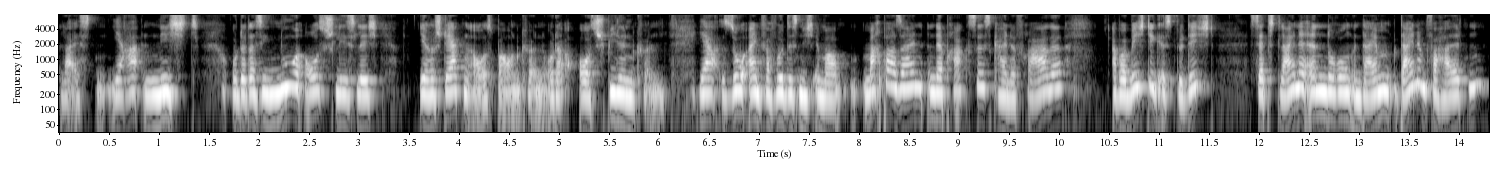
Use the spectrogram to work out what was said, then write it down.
leisten. Ja, nicht. Oder dass sie nur ausschließlich ihre Stärken ausbauen können oder ausspielen können. Ja, so einfach wird es nicht immer machbar sein in der Praxis, keine Frage. Aber wichtig ist für dich, selbst kleine Änderungen in deinem, deinem Verhalten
